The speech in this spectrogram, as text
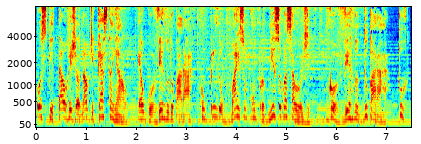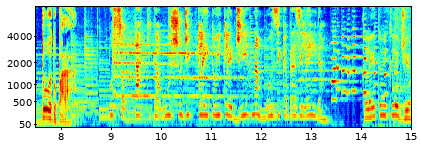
Hospital Regional de Castanhal é o governo do Pará cumprindo mais um compromisso com a saúde. Governo do Pará por todo o Pará. O sotaque gaúcho de Cleiton e Cledir na música brasileira. Cleiton e Cledir.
